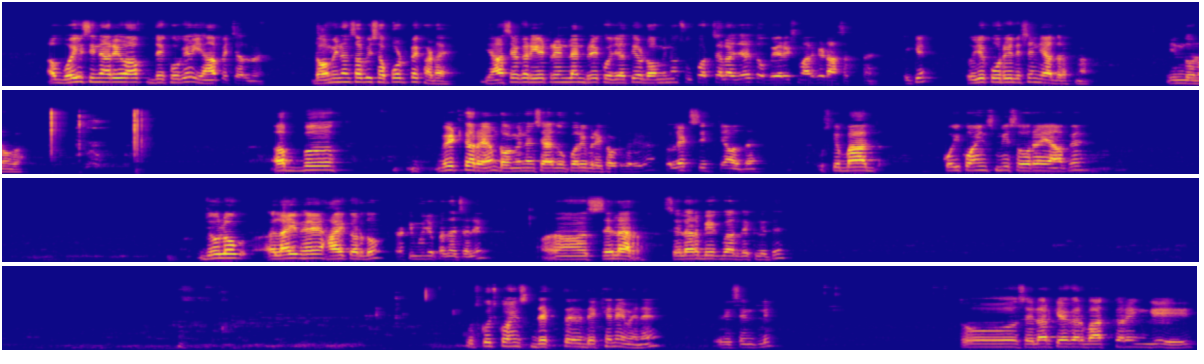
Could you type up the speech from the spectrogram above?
अब वही सिनारियो आप देखोगे, यहाँ पे चल रहा है। डोमिनेंस अभी सपोर्ट पे खड़ा है। यहाँ से अगर ये ट्रेंड लाइन ब्रेक हो जाती है और डोमिनेंस ऊपर चला जाए तो बेरिश मार्केट आ सकता है। ठीक है? तो ये कोरिलेशन याद रखना, इन दोनों का। अब वेट कर रहे हैं हम डोमिनेंस शायद ऊपर ही ब्रेकआउट करेगा। तो लेट्स सी क्या होता है। उसके बाद कोई कॉइन्स मिस हो रहे हैं यहाँ पे। जो लोग लाइव है हाई कर दो ताकि मुझे पता चले। आ, सेलर सेलर भी एक बार देख लेते। कुछ कुछ कॉइन्स देखते देखे नहीं मैंने रिसेंटली सेलर की अगर बात करेंगे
